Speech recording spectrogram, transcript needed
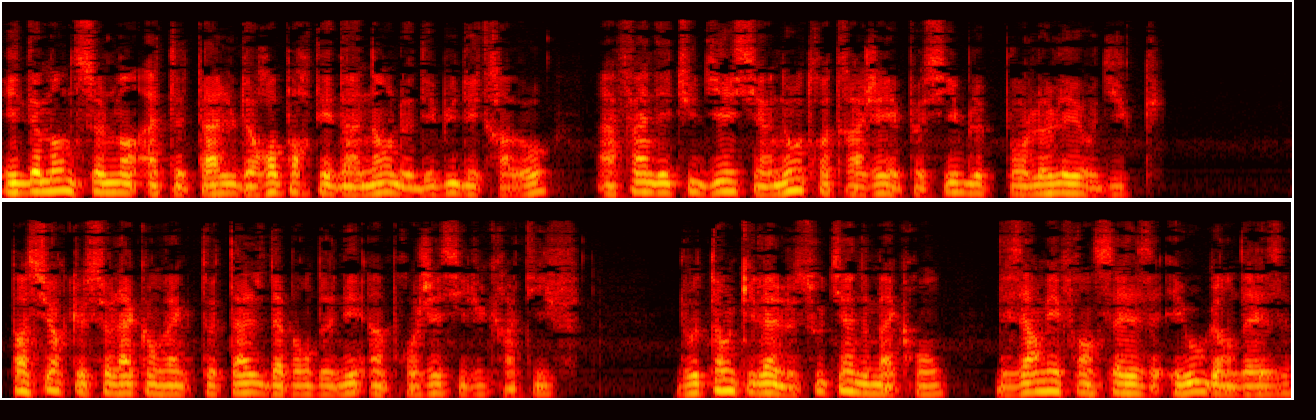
et demande seulement à Total de reporter d'un an le début des travaux afin d'étudier si un autre trajet est possible pour l'oléoduc. Pas sûr que cela convainque Total d'abandonner un projet si lucratif, d'autant qu'il a le soutien de Macron, des armées françaises et ougandaises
